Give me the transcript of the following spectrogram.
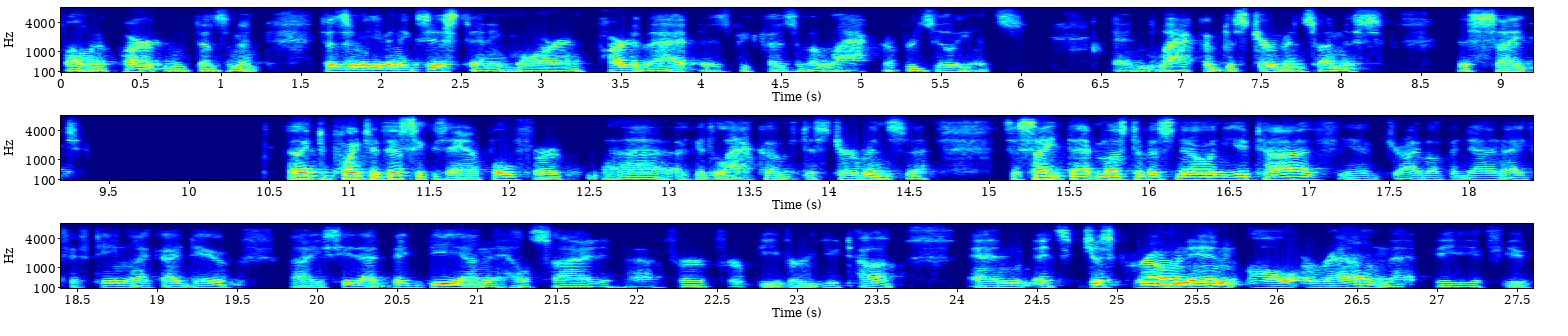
fallen apart and doesn't doesn't even exist anymore. And part of that is because of a lack of resilience and lack of disturbance on this this site. I like to point to this example for uh, a good lack of disturbance. Uh, it's a site that most of us know in Utah. If you drive up and down I-15 like I do, uh, you see that big bee on the hillside uh, for, for Beaver, Utah. And it's just grown in all around that bee. If you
